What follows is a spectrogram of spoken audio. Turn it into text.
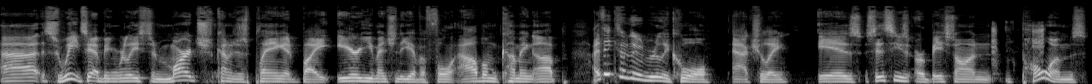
uh, sweet. So yeah, being released in March, kind of just playing it by ear. You mentioned that you have a full album coming up. I think something really cool, actually, is since these are based on poems,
